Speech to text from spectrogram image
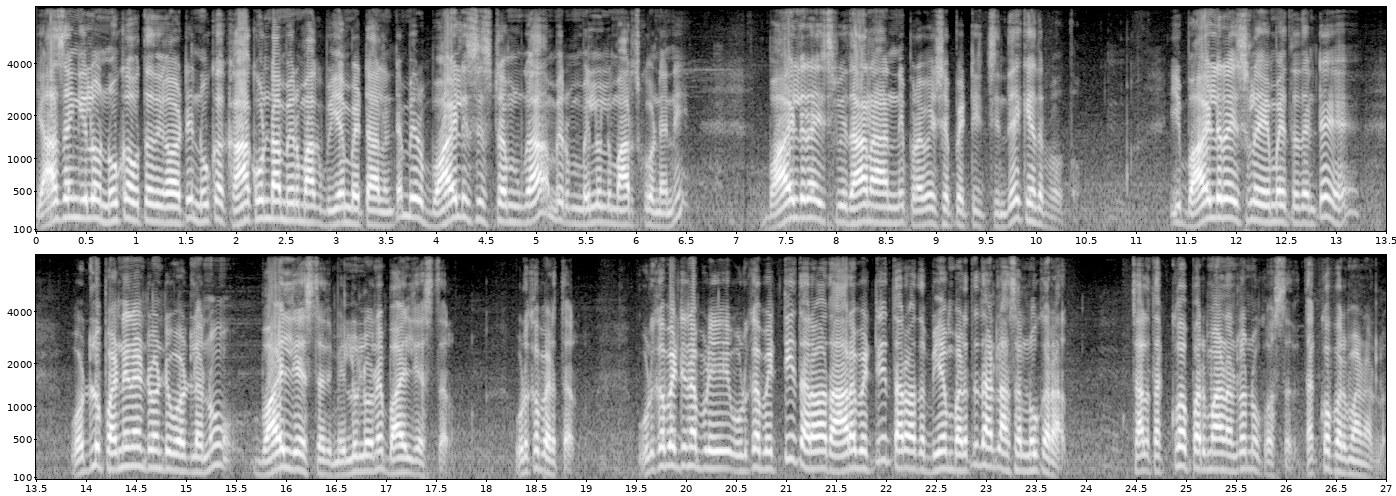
యాసంగిలో నూక అవుతుంది కాబట్టి నూక కాకుండా మీరు మాకు బియ్యం పెట్టాలంటే మీరు బాయిల్డ్ సిస్టమ్గా మీరు మిల్లులు మార్చుకోండి అని బాయిల్డ్ రైస్ విధానాన్ని ప్రవేశపెట్టించిందే కేంద్ర ప్రభుత్వం. ఈ బాయిల్డ్ రైస్లో ఏమవుతుందంటే వడ్లు పండినటువంటి వడ్లను బాయిల్ చేస్తుంది మిల్లులోనే బాయిల్ చేస్తారు ఉడకబెడతారు. ఉడకబెట్టినప్పుడు ఉడకబెట్టి తర్వాత ఆరబెట్టి తర్వాత బియ్యం పడితే దాంట్లో అసలు నూక రాదు. చాలా తక్కువ పరిమాణంలో నూక వస్తుంది తక్కువ పరిమాణంలో.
